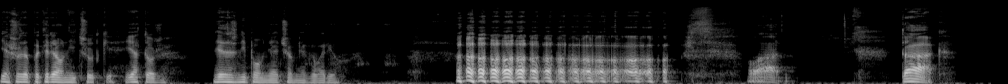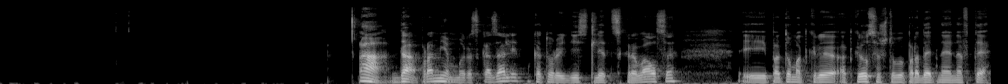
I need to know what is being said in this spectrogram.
Я что-то потерял нить шутки. Я тоже. Я даже не помню, о чем я говорил. Ладно. Так. А, да, про мем мы рассказали, который 10 лет скрывался. И потом откры, открылся, чтобы продать на NFT.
